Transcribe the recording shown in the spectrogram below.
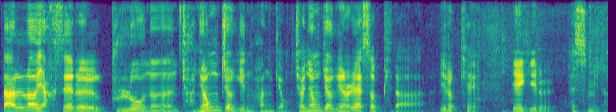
달러 약세를 불러오는 전형적인 환경, 전형적인 레시피다 이렇게 얘기를 했습니다.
